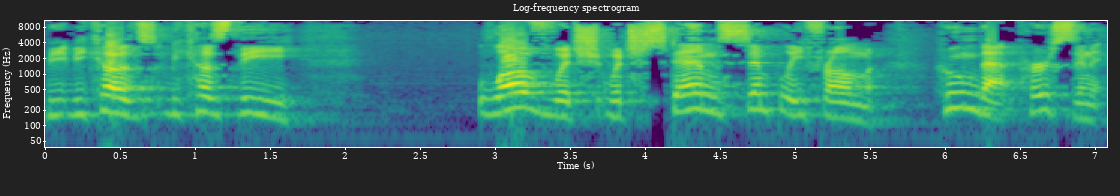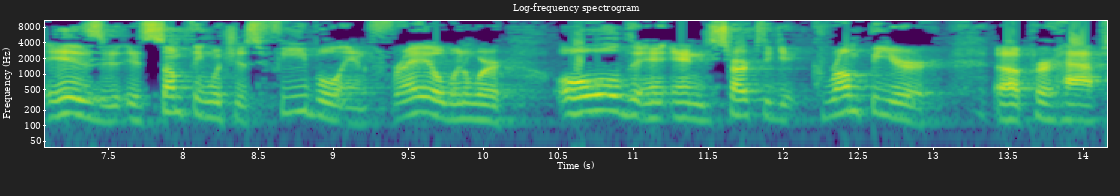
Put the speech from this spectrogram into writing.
Because, because the, love which, which stems simply from whom that person is is something which is feeble and frail. When we're old and, start to get grumpier, uh, perhaps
